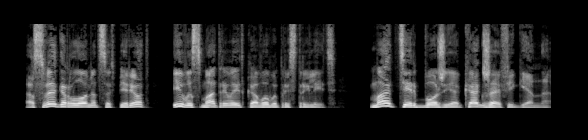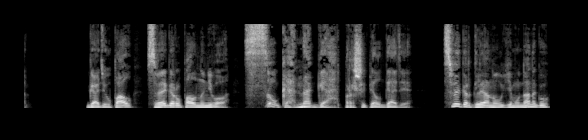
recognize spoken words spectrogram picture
а Свегар ломится вперед и высматривает, кого бы пристрелить. Матерь Божья, как же офигенно! Гади упал, Свегар упал на него. «Сука, нога!» — прошипел Гади. Свегар глянул ему на ногу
